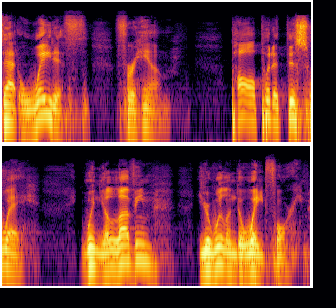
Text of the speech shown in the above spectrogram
that waiteth for him. Paul put it this way when you love him, you're willing to wait for him.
